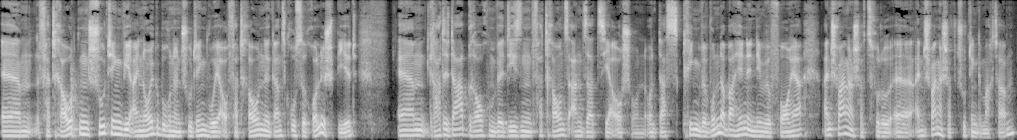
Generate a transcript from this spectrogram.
ähm, vertrauten Shooting wie ein neugeborenen Shooting, wo ja auch Vertrauen eine ganz große Rolle spielt, ähm, Gerade da brauchen wir diesen Vertrauensansatz ja auch schon. Und das kriegen wir wunderbar hin, indem wir vorher ein Schwangerschaftsfoto, äh, ein Schwangerschaftsshooting gemacht haben.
